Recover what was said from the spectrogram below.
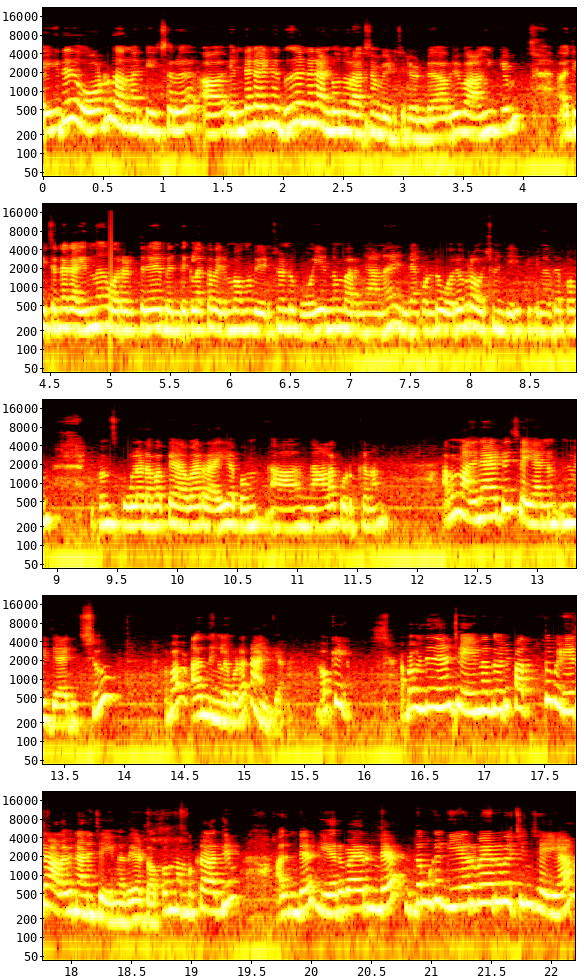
ഇത് ഓർഡർ തന്ന ടീച്ചർ എന്റെ കയ്യിൽ നിന്ന് ഇത് തന്നെ രണ്ടു മൂന്ന് പ്രാവശ്യം മേടിച്ചിട്ടുണ്ട്. അവർ വാങ്ങിക്കും. ടീച്ചറിന്റെ കയ്യിൽ നിന്ന് ഓരോരുത്തർ ബന്ധുക്കളൊക്കെ വരുമ്പോൾ അങ്ങ് മേടിച്ചുകൊണ്ട് പോയി എന്നും പറഞ്ഞാണ് എന്നെ കൊണ്ട് ഓരോ പ്രാവശ്യം ചെയ്യിപ്പിക്കുന്നത്. അപ്പം ഇപ്പം സ്കൂൾ അടവൊക്കെ ആവാറായി. അപ്പം നാളെ കൊടുക്കണം. അപ്പം അതിനായിട്ട് ചെയ്യാനെന്ന് വിചാരിച്ചു. അപ്പം അത് നിങ്ങളെ കൂടെ കാണിക്കാം. ഓക്കെ അപ്പം ഇത് ഞാൻ ചെയ്യുന്നത് ഒരു പത്ത് പിടിയുടെ അളവിനാണ് ചെയ്യുന്നത് കേട്ടോ. അപ്പം നമുക്ക് ആദ്യം അതിന്റെ ഗിയർ വയറിന്റെ ഇത് നമുക്ക് ഗിയർ വയർ വെച്ചും ചെയ്യാം.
